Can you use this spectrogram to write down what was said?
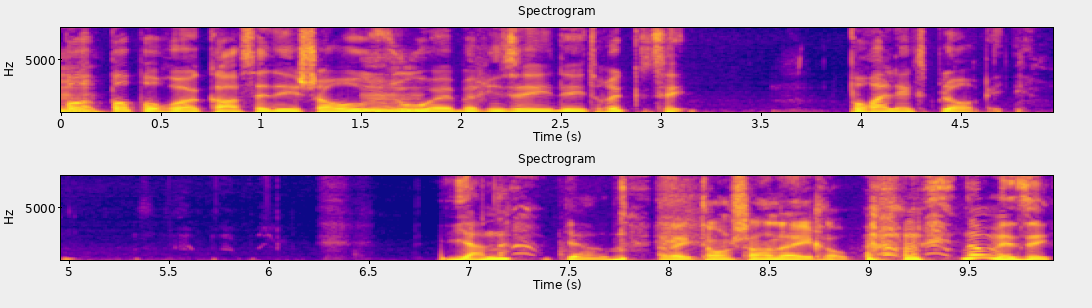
Pas, pas pour euh, casser des choses ou euh, briser des trucs, c'est pour aller explorer. Il y en a, regarde. Avec ton chandail rose. non, mais c'est. il y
